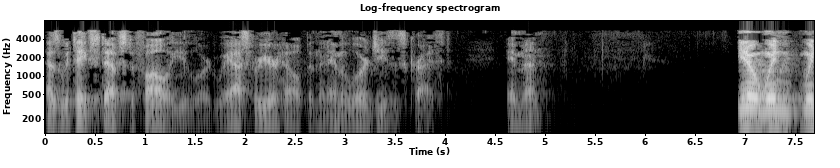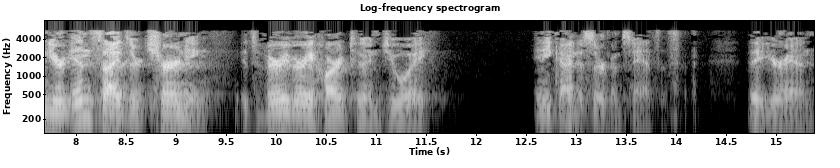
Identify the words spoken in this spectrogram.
as we take steps to follow you, Lord. We ask for your help in the name of the Lord Jesus Christ. Amen. You know, when, when your insides are churning, it's very, very hard to enjoy any kind of circumstances that you're in,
